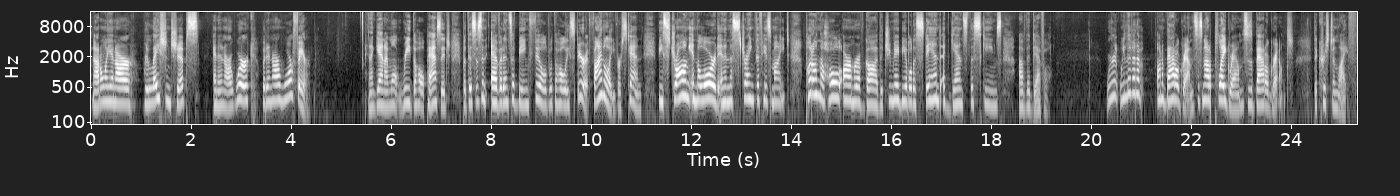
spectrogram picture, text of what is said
Not only in our relationships, and in our work, but in our warfare. And again, I won't read the whole passage, but this is an evidence of being filled with the Holy Spirit. Finally, verse 10 Be strong in the Lord and in the strength of his might. Put on the whole armor of God that you may be able to stand against the schemes of the devil. We're, we live in a, on a battleground. This is not a playground, this is a battleground, the Christian life.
